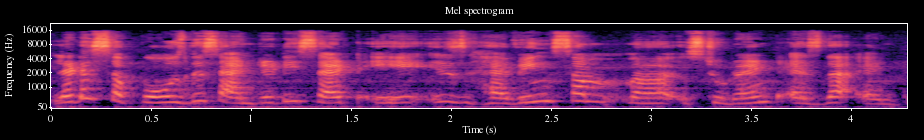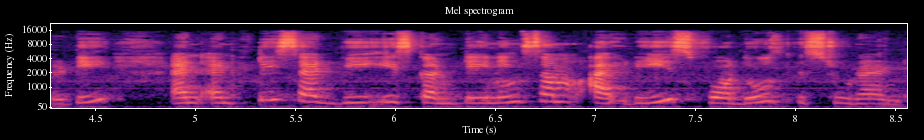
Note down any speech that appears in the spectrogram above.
let us suppose this entity set a is having some uh, student as the entity and entity set b is containing some ids for those student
